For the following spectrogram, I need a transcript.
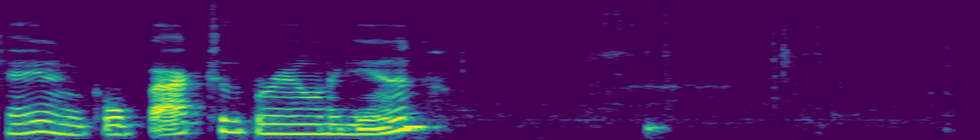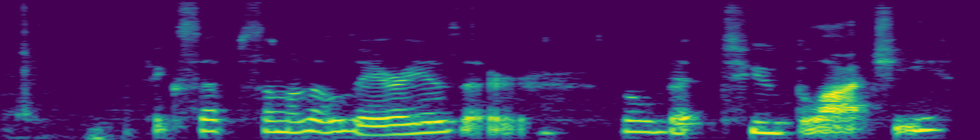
Okay, and go back to the brown again. Fix up some of those areas that are a little bit too blotchy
